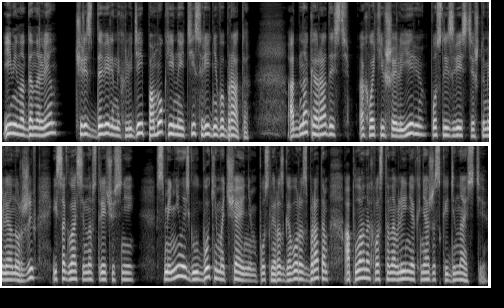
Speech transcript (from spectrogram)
Именно Данален через доверенных людей помог ей найти среднего брата, Однако радость, охватившая Лиерию после известия, что Миллионор жив и согласен на встречу с ней, сменилась глубоким отчаянием после разговора с братом о планах восстановления княжеской династии.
